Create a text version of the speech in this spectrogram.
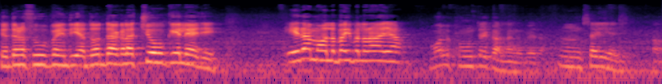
ਜਿੱਦਣ ਸੂ ਪੈਂਦੀ ਆ ਦੁੱਧ ਅਗਲਾ ਚੋ ਕੇ ਲੈ ਜੇ। ਇਹਦਾ ਮੁੱਲ ਬਾਈ ਬਲਰਾਜ ਆ। ਮੁੱਲ ਫੋਨ ਤੇ ਕਰ ਲਾਂਗੇ ਬੇਦਾ ਹੂੰ ਸਹੀ ਹੈ ਜੀ। ਹਾਂ।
